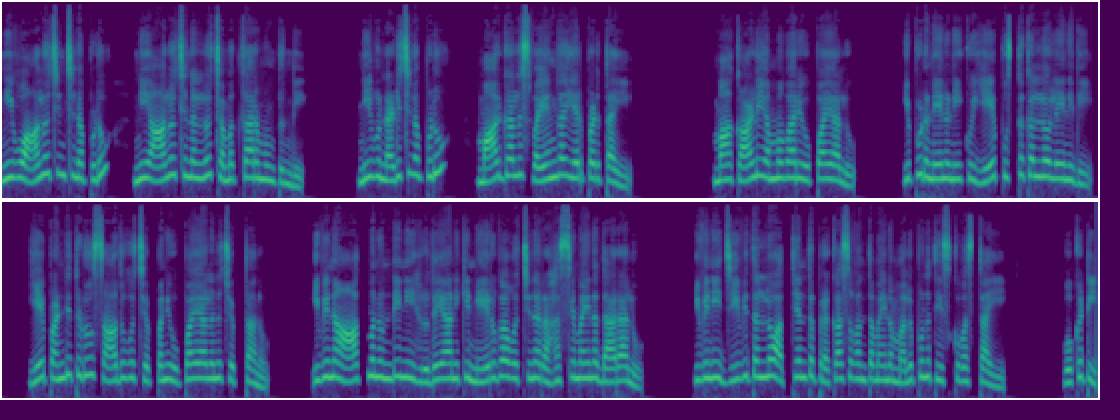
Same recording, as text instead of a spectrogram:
నీవు ఆలోచించినప్పుడు నీ ఆలోచనల్లో చమత్కారం ఉంటుంది. నీవు నడిచినప్పుడు మార్గాలు స్వయంగా ఏర్పడతాయి. మా కాళీ అమ్మవారి ఉపాయాలు. ఇప్పుడు నేను నీకు ఏ పుస్తకంలో లేనిది ఏ పండితుడూ సాధువు చెప్పని ఉపాయాలను చెప్తాను. ఇవి నా ఆత్మ నుండి నీ హృదయానికి నేరుగా వచ్చిన రహస్యమైన దారాలు. ఇవి నీ జీవితంలో అత్యంత ప్రకాశవంతమైన మలుపును తీసుకువస్తాయి. ఒకటి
